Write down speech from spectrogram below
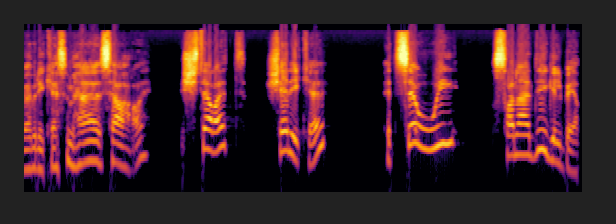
بامريكا اسمها سارة. اشترت شركة تسوي صناديق البيض.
